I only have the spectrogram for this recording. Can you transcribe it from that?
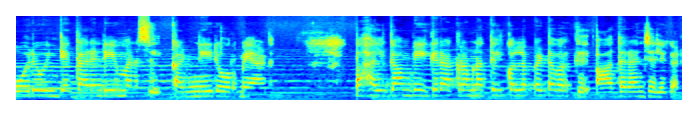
ഓരോ ഇന്ത്യക്കാരന്റെയും മനസ്സിൽ കണ്ണീരോർമ്മയാണ് പഹൽഗാം ഭീകരാക്രമണത്തിൽ കൊല്ലപ്പെട്ടവർക്ക് ആദരാഞ്ജലികൾ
